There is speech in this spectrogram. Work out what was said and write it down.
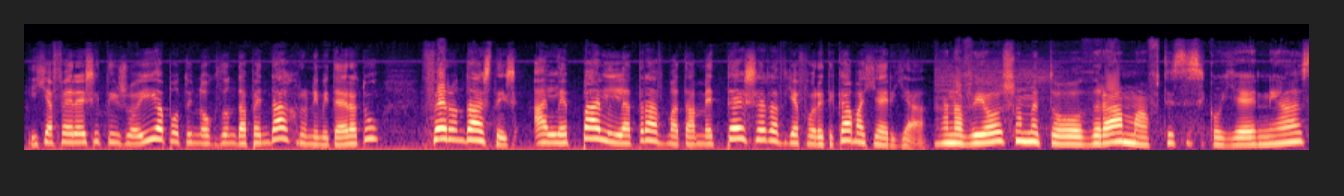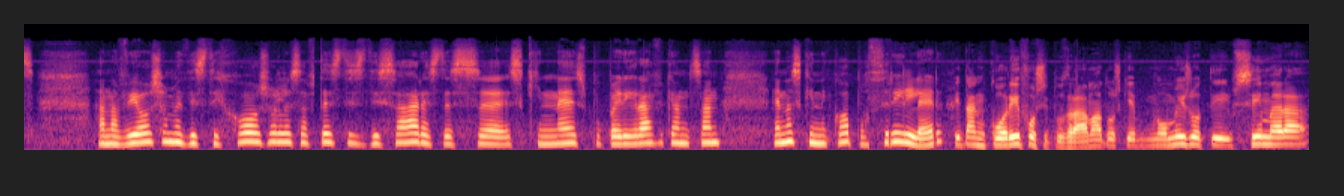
είχε αφαιρέσει τη ζωή από την 85χρονη μητέρα του, φέροντάς της αλλεπάλληλα τραύματα με τέσσερα διαφορετικά μαχαίρια. Αναβιώσαμε το δράμα αυτής της οικογένειας. Αναβιώσαμε δυστυχώς όλες αυτές τις δυσάρεστες ε, σκηνές που περιγράφηκαν σαν ένα σκηνικό από θρίλερ. Ήταν κορύφωση του δράματος και νομίζω ότι σήμερα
